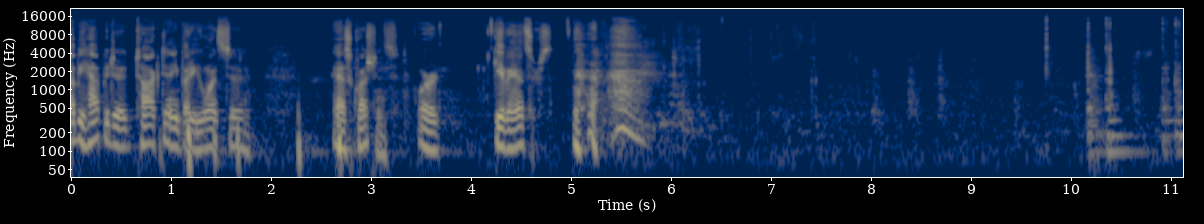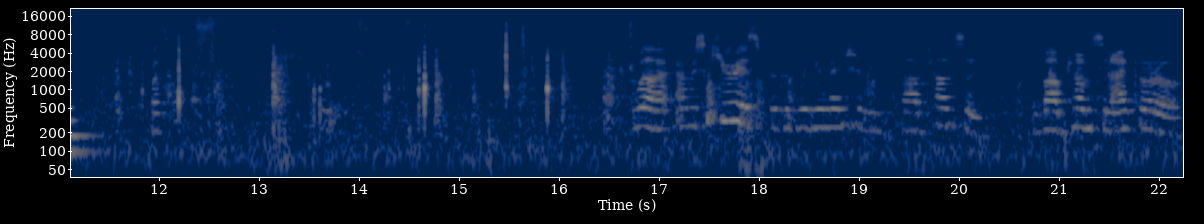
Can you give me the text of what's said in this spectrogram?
I'll be happy to talk to anybody who wants to ask questions or give answers. Well, I, I was curious because when you mentioned Bob Thompson, the Bob Thompson I thought of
